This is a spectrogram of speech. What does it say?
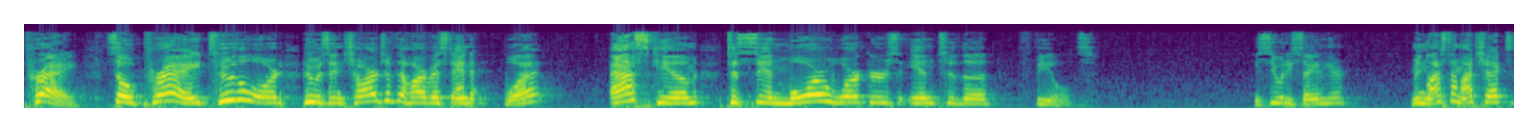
Pray. So pray to the Lord who is in charge of the harvest and what? Ask him to send more workers into the fields. You see what he's saying here? I mean, last time I checked,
